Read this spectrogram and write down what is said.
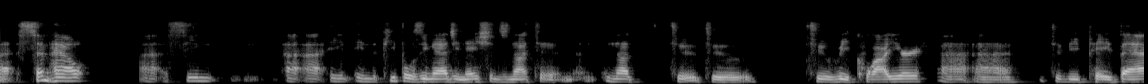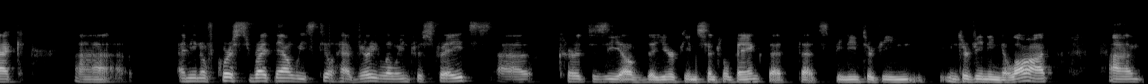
uh, somehow uh, seem uh, in, in the people's imaginations not to not to to to require uh, uh to be paid back. Uh, I mean, of course, right now we still have very low interest rates, uh, courtesy of the European Central Bank that that's been intervene, intervening a lot. Um,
